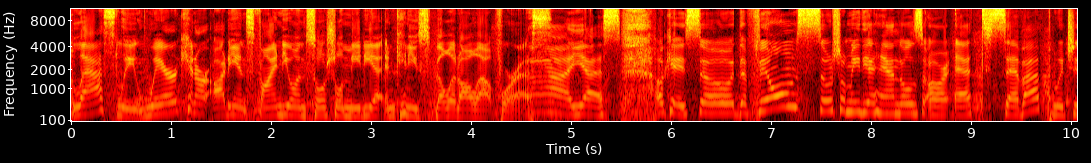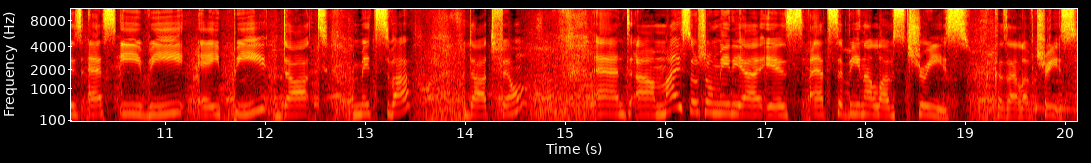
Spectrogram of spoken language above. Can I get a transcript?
Lastly, where can our audience find you on social media and can you spell it all out for us? Ah, yes. Okay, so the film's social media handles are at Sevap, which is S E V A P dot mitzvah dot film. And um, my social media is at Sabina Loves Trees, because I love trees.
